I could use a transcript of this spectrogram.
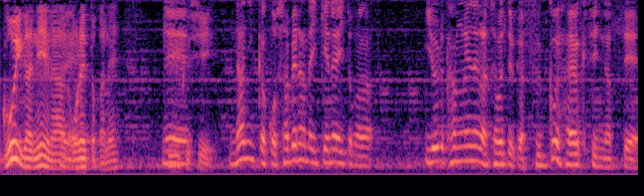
語彙がねえな、はい。俺とかね気づでくし、何かこう喋らないといけないとかいろいろ考えながら喋ってるからすっごい早口になって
